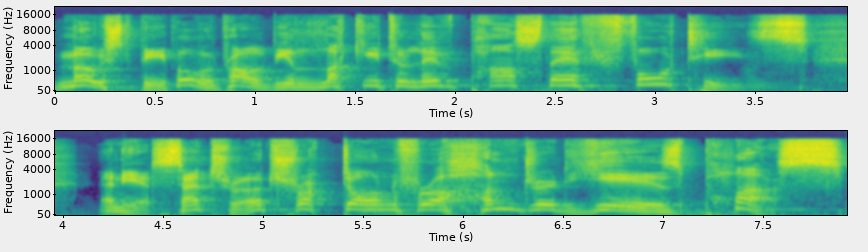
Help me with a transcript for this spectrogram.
Most people would probably be lucky to live past their 40s, and yet Settra trucked on for a hundred years plus.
